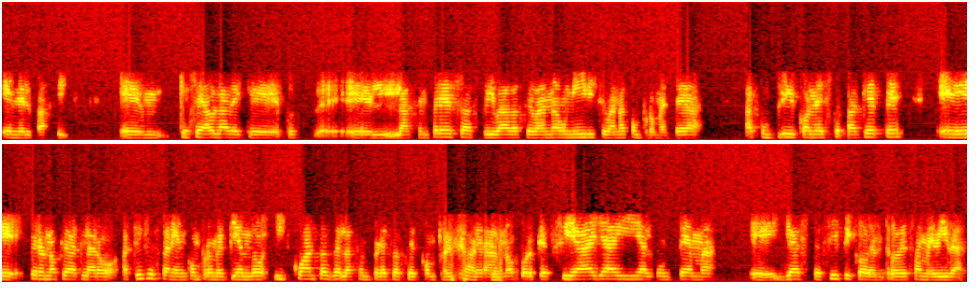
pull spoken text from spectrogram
en el PASIC. Em, que se habla de que pues las empresas privadas se van a unir y se van a comprometer a, a cumplir con este paquete eh, pero no queda claro a qué se estarían comprometiendo y cuántas de las empresas se comprometerán, ¿no? Porque si hay ahí algún tema eh, ya específico dentro de esa medida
